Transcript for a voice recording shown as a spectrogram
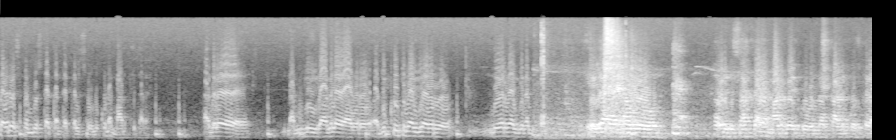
ಕವರೇಜ್ ಸ್ಪಂದಿಸ್ತಕ್ಕಂಥ ಕೆಲಸವನ್ನು ಕೂಡ ಮಾಡ್ತಿದ್ದಾರೆ. ಆದರೆ ನಮಗೆ ಈಗಾಗಲೇ ಅವರು ಅಧಿಕೃತವಾಗಿ ಅವರು ನೇರವಾಗಿ ನಮ್ಮ ಈಗ ನಾವು ಅವರಿಗೆ ಸಹಕಾರ ಮಾಡಬೇಕು ಅನ್ನೋ ಕಾರಣಕ್ಕೋಸ್ಕರ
